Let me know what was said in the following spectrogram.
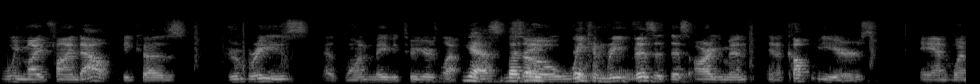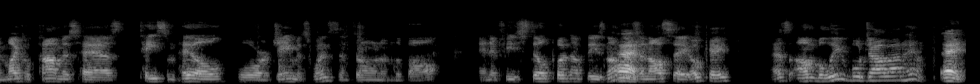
we might find out because Drew Brees has one, maybe two years left. Yes, but so they, we can revisit this argument in a couple years, and when Michael Thomas has Taysom Hill or Jameis Winston throwing him the ball, and if he's still putting up these numbers, Right. then I'll say, okay, that's unbelievable job on him. Hey,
